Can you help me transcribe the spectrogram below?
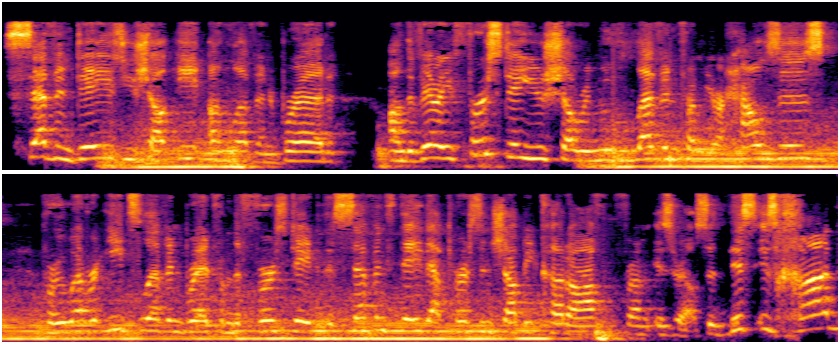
Seven days you shall eat unleavened bread. On the very first day you shall remove leaven from your houses. For whoever eats leavened bread from the first day to the seventh day, that person shall be cut off from Israel. So this is Chag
